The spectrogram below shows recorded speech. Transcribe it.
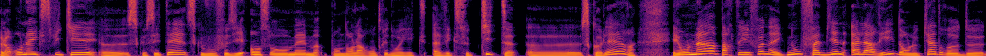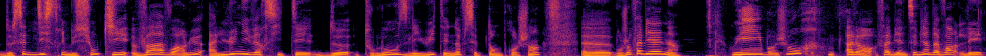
Alors, on a expliqué euh, ce que c'était, ce que vous faisiez en ce moment même pendant la rentrée avec, ce kit scolaire. Et on a par téléphone avec nous Fabienne Alary dans le cadre de, de cette distribution qui va avoir lieu à l'Université de Toulouse les 8 et 9 septembre prochains. Euh, bonjour Fabienne. Oui, bonjour. Alors, Fabienne, c'est bien d'avoir les,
